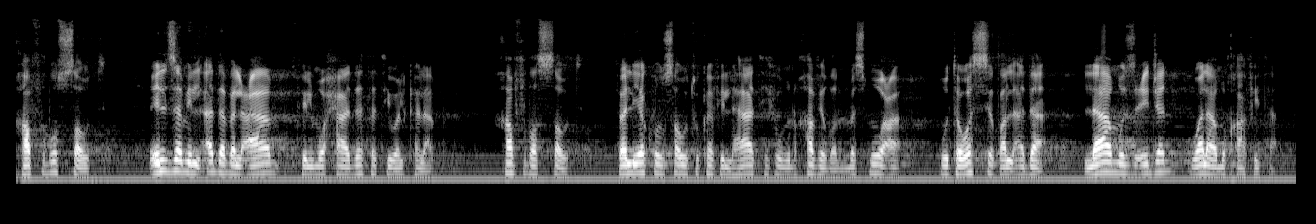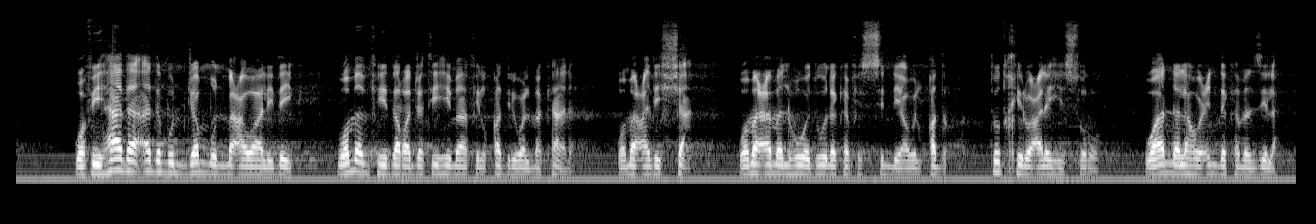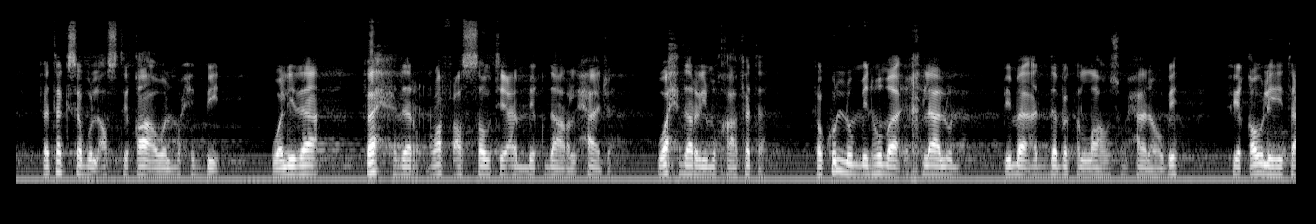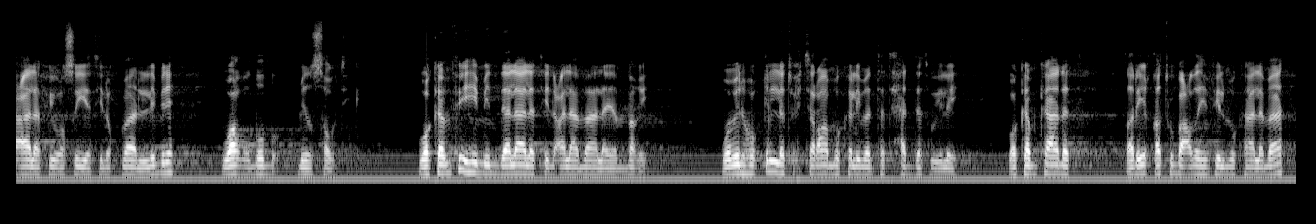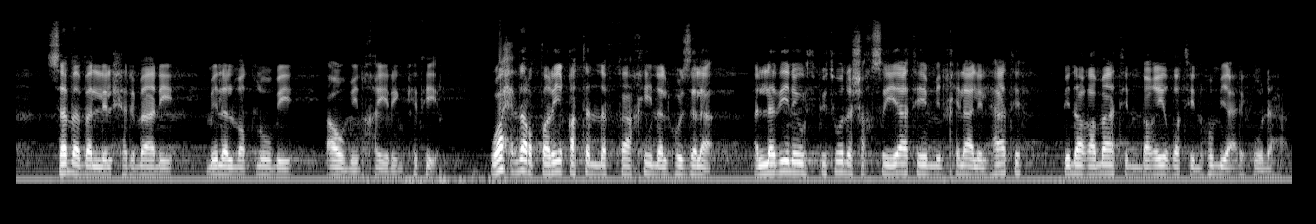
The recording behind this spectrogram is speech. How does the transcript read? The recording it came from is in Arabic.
خفض الصوت. إلزم الأدب العام في المحادثة والكلام. خفض الصوت. فليكن صوتك في الهاتف منخفضا مسموعا متوسط الأداء لا مزعجا ولا مخافتا. وفي هذا أدب جم مع والديك ومن في درجتهما في القدر والمكانة ومع ذي الشأن ومع من هو دونك في السن أو القدر تدخل عليه السرور. وأن له عندك منزلة فتكسب الأصدقاء والمحبين. ولذا فاحذر رفع الصوت عن مقدار الحاجة واحذر المخافة فكل منهما إخلال بما أدبك الله سبحانه به في قوله تعالى في وصية لقمان لابنه واغضض من صوتك. وكم فيه من دلالة على ما لا ينبغي ومنه قلة احترامك لمن تتحدث إليه وكم كانت طريقة بعضهم في المكالمات سببا للحرمان من المطلوب أو من خير كثير. واحذر طريقة النفاخين الهزلاء الذين يثبتون شخصياتهم من خلال الهاتف بنغمات بغيضة هم يعرفونها.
